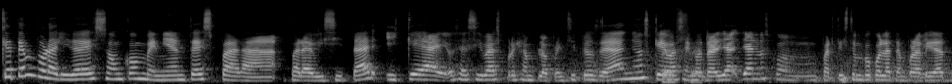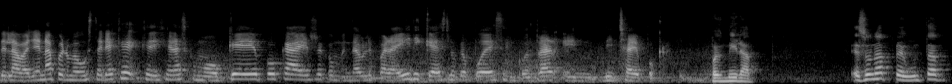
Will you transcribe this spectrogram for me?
qué temporalidades son convenientes para, para visitar y qué hay. O sea, si vas, por ejemplo, a principios de años, ¿qué vas a encontrar? Ya, ya nos compartiste un poco la temporalidad de la ballena, pero me gustaría que, que dijeras como qué época es recomendable para ir y qué es lo que puedes encontrar en dicha época. Pues mira, es una pregunta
